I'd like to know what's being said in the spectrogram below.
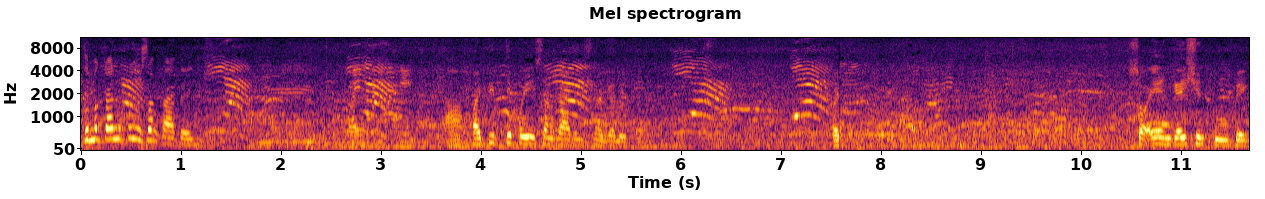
Ate, magkano po yung isang cottage? 550. Ah, 550 po yung isang cottage na ganito. But- So, ayan guys, yung tubig.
